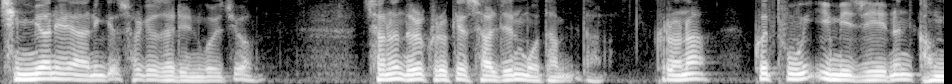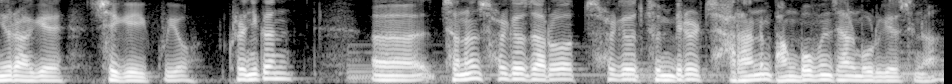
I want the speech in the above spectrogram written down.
직면해야 하는 게 설교자라는 거죠. 저는 늘 그렇게 살지는 못합니다. 그러나 그 두 이미지는 강렬하게 제게 있고요. 그러니까 어, 저는 설교자로 설교 준비를 잘하는 방법은 잘 모르겠으나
